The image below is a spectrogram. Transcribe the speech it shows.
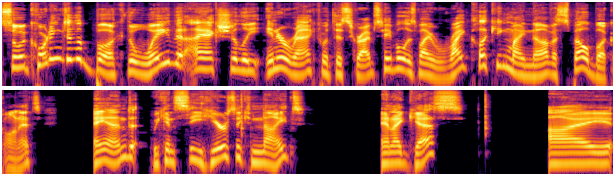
So according to the book, the way that I actually interact with this scribes table is by right-clicking my novice spellbook on it. And we can see here's ignite. And I guess I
